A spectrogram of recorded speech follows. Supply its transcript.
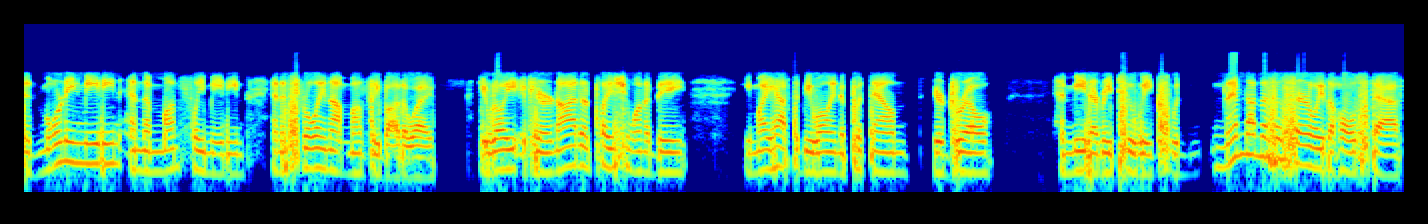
the morning meeting and the monthly meeting. And it's really not monthly by the way. You really if you're not at a place you want to be you might have to be willing to put down your drill and meet every two weeks with not necessarily the whole staff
